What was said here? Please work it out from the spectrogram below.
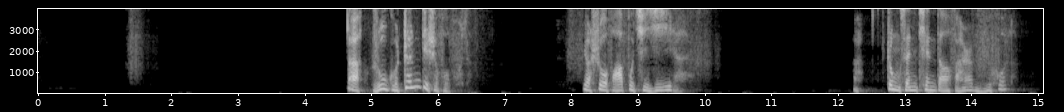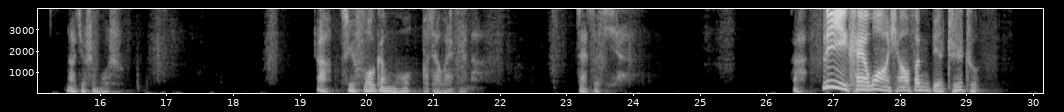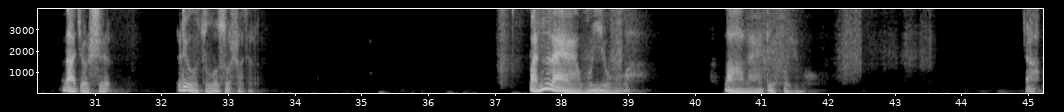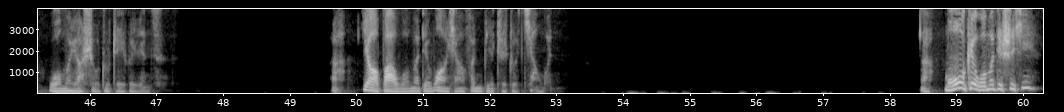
啊！如果真的是佛菩萨，要说法不起乩呀，众生听到反而迷惑了，那就是魔术。啊，所以佛跟魔不在外面了，在自己呀。啊，离开妄想分别执着，那就是六祖所说的了。本来无一物啊，哪来的佛与魔？啊，我们要守住这个原则。啊，要把我们的妄想分别执着降温。啊，魔给我们的视线，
